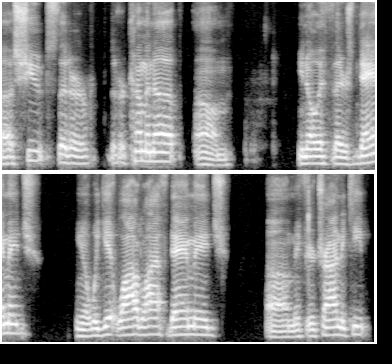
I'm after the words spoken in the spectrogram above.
uh, shoots that are that are coming up. Um, you know, if there's damage, you know, we get wildlife damage. Um, if you're trying to keep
